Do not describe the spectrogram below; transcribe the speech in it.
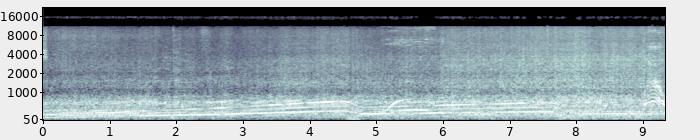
So Wow.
